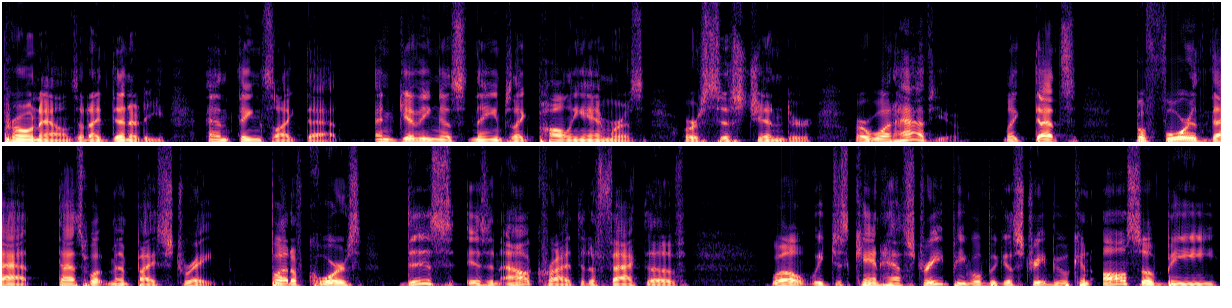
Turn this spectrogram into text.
pronouns and identity and things like that, and giving us names like polyamorous or cisgender or what have you. Like that's before that, that's what meant by straight. But of course, this is an outcry to the fact of well, we just can't have straight people because straight people can also be,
